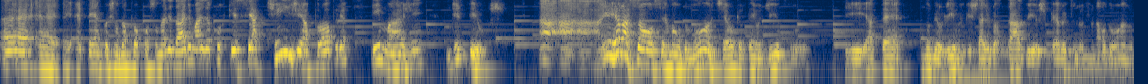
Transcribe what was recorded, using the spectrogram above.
é, é, é, tem a questão da proporcionalidade, mas é porque se atinge a própria imagem de Deus. A, a, em relação ao Sermão do Monte, é o que eu tenho dito, e até no meu livro, que está esgotado, e eu espero que no final do ano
